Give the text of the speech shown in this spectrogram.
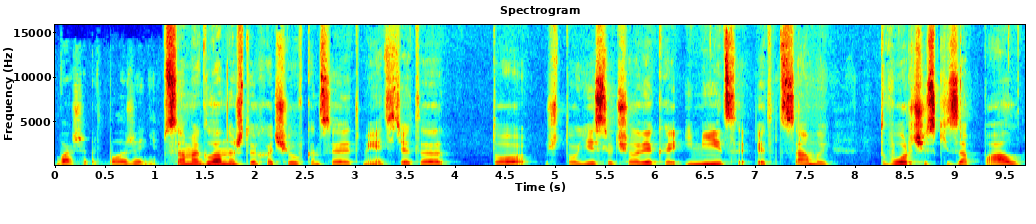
Ваше предположение. Самое главное, что я хочу в конце отметить, это то, что если у человека имеется этот самый творческий запал,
